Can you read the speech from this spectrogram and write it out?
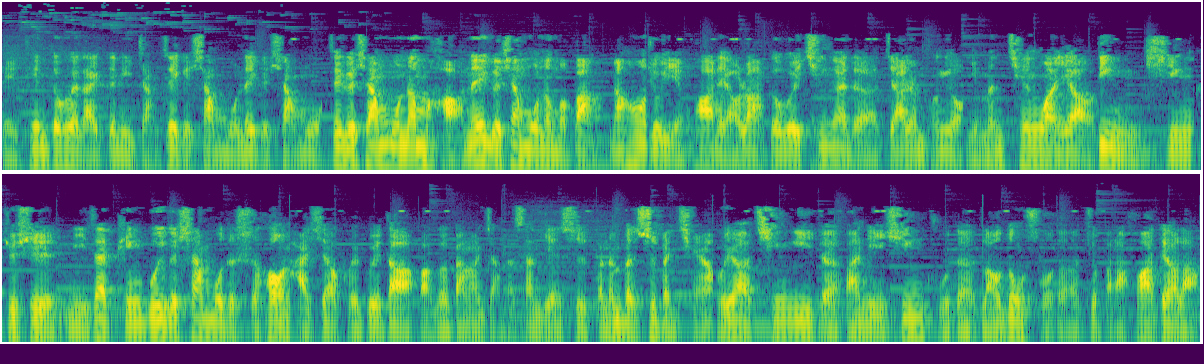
每天都会来跟你讲这个项目那个项目，这个项目那么好，那个项目那么棒，然后就眼花缭乱。各位亲爱的家人朋友，你们千万要定心，就是你在评估一个项目的时候，还是要回归到宝哥刚刚讲的三。件事本人本事本钱啊，不要轻易的把你辛苦的劳动所得就把它花掉了，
